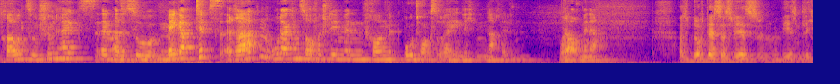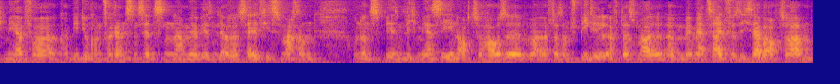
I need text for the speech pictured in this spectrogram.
Frauen zu Schönheits-, ähm, also zu Make-up-Tipps raten oder kannst du auch verstehen, wenn Frauen mit Botox oder ähnlichem nachhelfen? Oder auch Männer? Also durch das, dass wir jetzt wesentlich mehr vor Videokonferenzen sitzen, haben wir wesentlich oder Selfies machen, und uns wesentlich mehr sehen, auch zu Hause, öfters am Spiegel, öfters mal ähm, mehr Zeit für sich selber auch zu haben,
